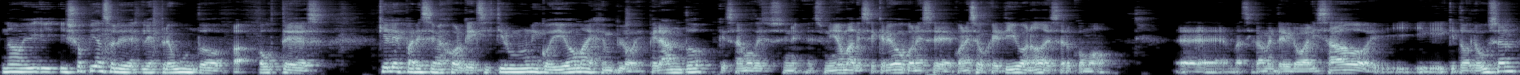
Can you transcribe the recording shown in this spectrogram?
No, y, y, yo pienso, les, les pregunto a, a ustedes, ¿Qué les parece mejor? ¿Que existiera un único idioma? Ejemplo, Esperanto, que sabemos que es un, es un idioma que se creó con ese, con ese objetivo, ¿no? De ser como eh, básicamente globalizado y, que todos lo usen.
